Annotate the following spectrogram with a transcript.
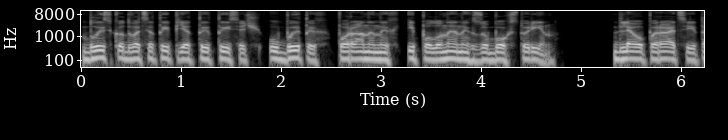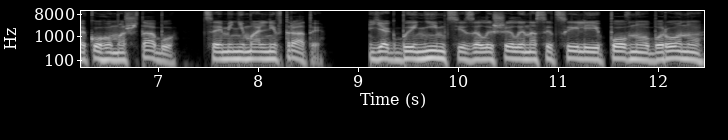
близько 25 тисяч убитих, поранених і полонених з обох сторін. Для операції такого масштабу це мінімальні втрати. Якби німці залишили на Сицилії повну оборону,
